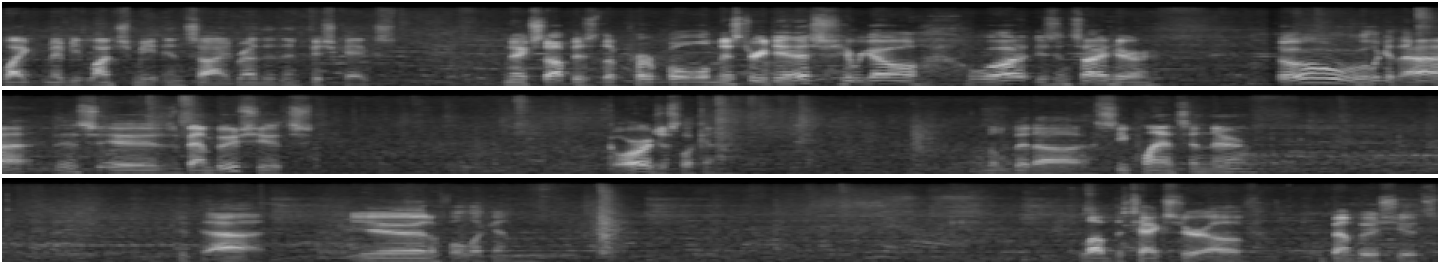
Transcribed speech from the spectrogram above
like maybe lunch meat inside rather than fish cakes. Next up is the purple mystery dish. Here we go. What is inside here? Oh, look at that. This is bamboo shoots. Gorgeous looking. A little bit of uh, sea plants in there. Look at that. Beautiful looking. Love the texture of bamboo shoots.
